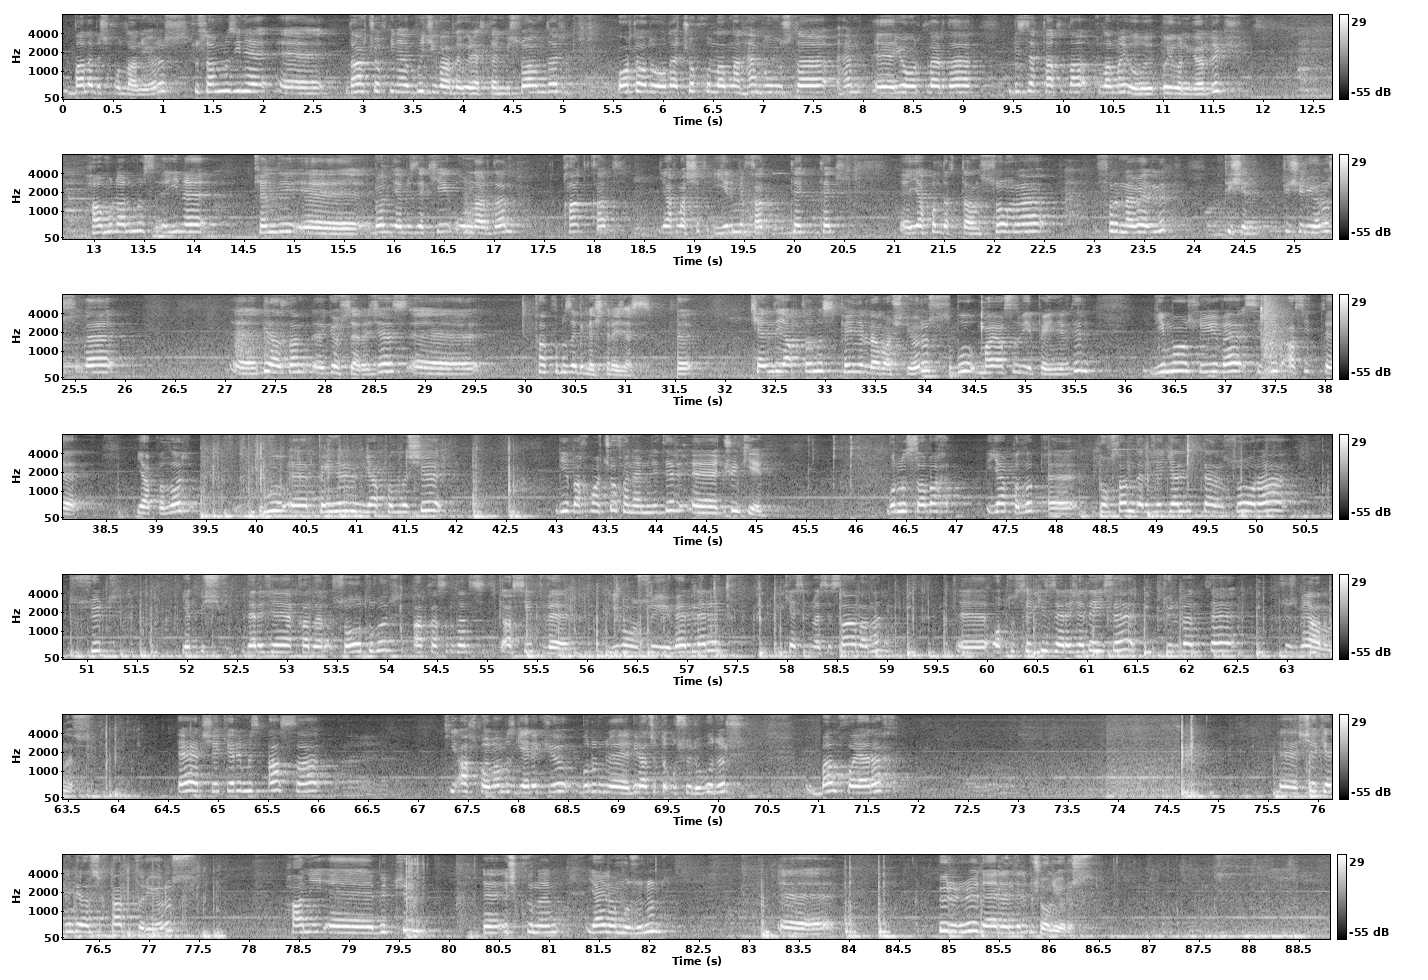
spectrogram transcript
balı biz kullanıyoruz. Susamımız yine e, daha çok yine bu civarda üretilen bir soğandır. Orta Doğu'da çok kullanılan hem humusta hem e, yoğurtlarda biz de tatlıda kullanmayı uy- uygun gördük. Hamurlarımız e, yine kendi e, bölgemizdeki unlardan kat kat yaklaşık 20 kat tek tek e, yapıldıktan sonra fırına verilip pişir pişiriyoruz ve e, birazdan e, göstereceğiz. E, tatlımıza birleştireceğiz. E, kendi yaptığımız peynirle başlıyoruz. Bu mayasız bir peynirdir. Limon suyu ve sitrik asit de yapılır. Bu e, peynirin yapılışı bir bakıma çok önemlidir. E, çünkü bunu sabah yapılıp e, 90 derece geldikten sonra süt 70 dereceye kadar soğutulur. Arkasından sitrik asit ve limon suyu verilerek kesilmesi sağlanır. E, 38 derecede ise tülbentle süzmeye alınır. Eğer şekerimiz azsa ki az koymamız gerekiyor. Bunun e, birazcık da usulü budur. Bal koyarak e, şekerini birazcık arttırıyoruz. Hani e, bütün e, ışkının, yayla muzunun e, ürünü değerlendirilmiş oluyoruz.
